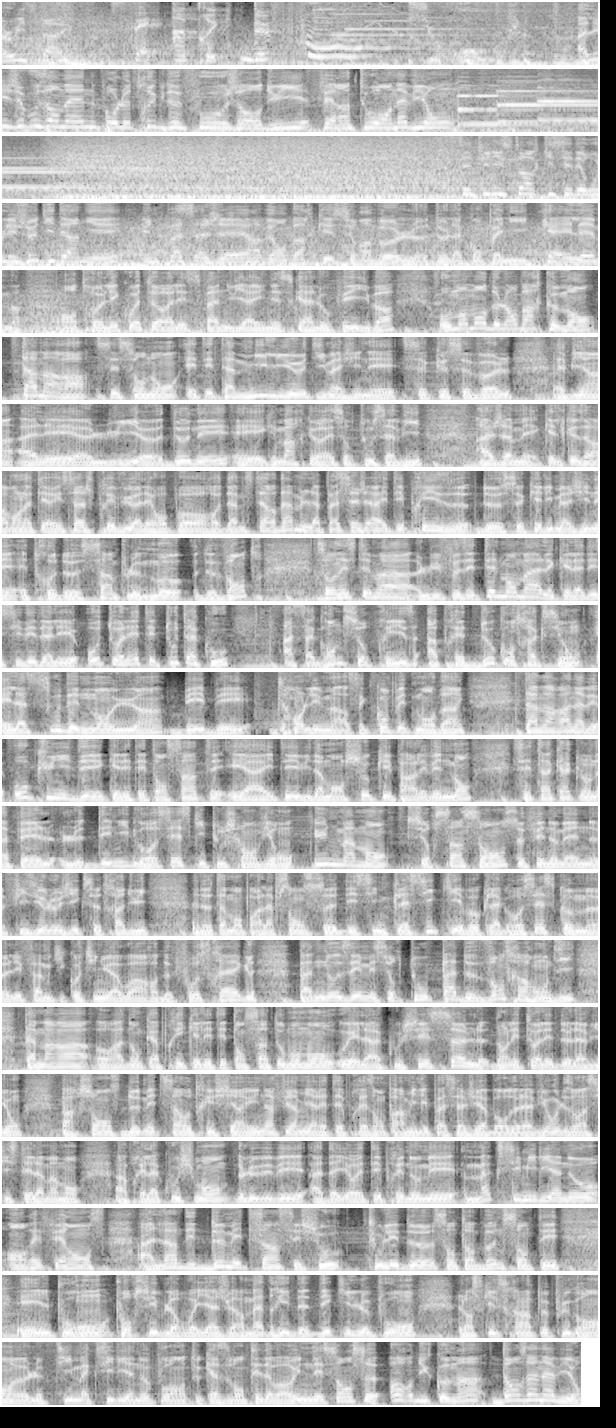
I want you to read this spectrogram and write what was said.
Harry Styles. C'est un truc de fou Sur Rouge. Allez, je vous emmène pour le truc de fou aujourd'hui, faire un tour en avion. C'est une histoire qui s'est déroulée jeudi dernier. Une passagère avait embarqué sur un vol de la compagnie KLM entre l'Équateur et l'Espagne via une escale aux Pays-Bas. Au moment de l'embarquement, Tamara, c'est son nom, était à milieu d'imaginer ce que ce vol eh bien, allait lui donner et qui marquerait surtout sa vie à jamais. Quelques heures avant l'atterrissage prévu à l'aéroport d'Amsterdam, la passagère a été prise de ce qu'elle imaginait être de simples maux de ventre. Son estomac lui faisait tellement mal qu'elle a décidé d'aller aux toilettes et tout à coup, à sa grande surprise, après deux contractions, elle a soudainement eu un bébé dans les mains. C'est complètement dingue. Tamara n'avait aucune idée qu'elle était enceinte et a été évidemment choquée par l'événement. C'est un cas que l'on appelle le déni de grossesse qui toucherait environ une maman sur 500. Ce phénomène physiologique se traduit notamment par l'absence des signes classiques qui évoquent la grossesse comme les femmes qui continuent à avoir de fausses règles, pas de nausées mais surtout pas de ventre arrondi. Tamara aura donc appris qu'elle était enceinte au moment où elle a accouché, seule dans les toilettes de l'avion. Par chance, deux médecins autrichiens et une infirmière étaient présents parmi les passagers à bord de l'avion. Ils ont assisté la maman après l'accouchement. Le bébé a d'ailleurs été prénommé Maximiliano en référence à l'un des deux médecins. C'est chou. Tous les deux sont en bonne santé et ils pourront poursuivre leur voyage vers Madrid dès qu'ils le pourront. Lorsqu'il sera un peu plus grand, le petit Maximiliano pourra en tout cas se vanter d'avoir une naissance hors du commun dans un avion.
